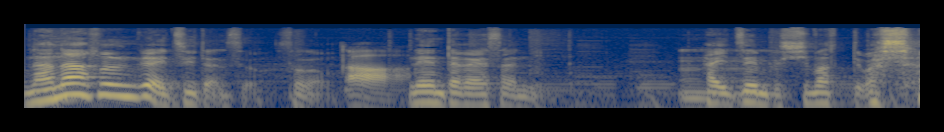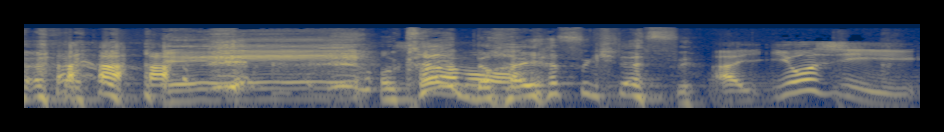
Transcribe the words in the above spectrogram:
7分ぐらい着いたんですよそのレンタカー屋さんに、うんうん、はい全部閉まってました。えー、帰るの早すぎなんですよ。あ4時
